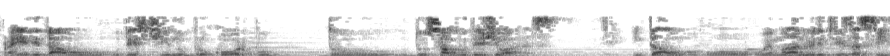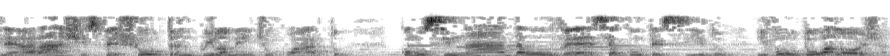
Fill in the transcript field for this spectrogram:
Para ele dar o, o destino para o corpo do, do Saúl de Gioras. Então, o, o Emmanuel ele diz assim, né? Araches fechou tranquilamente o quarto, como se nada houvesse acontecido, e voltou à loja,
